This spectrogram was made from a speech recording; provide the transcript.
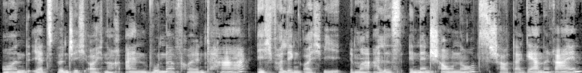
Und jetzt wünsche ich euch noch einen wundervollen Tag. Ich verlinke euch wie immer alles in den Show Notes. Schaut da gerne rein.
